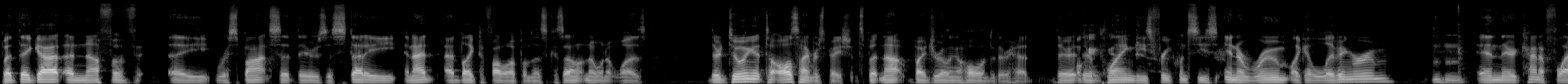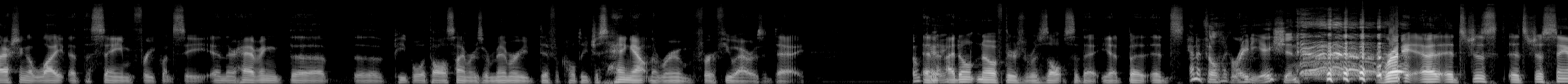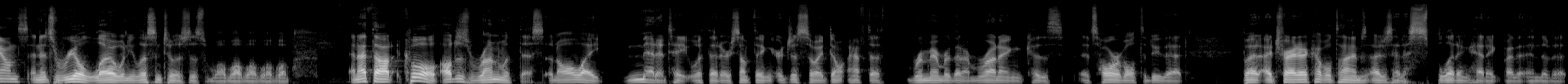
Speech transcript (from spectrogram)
But they got enough of a response that there's a study, and I'd, I'd like to follow up on this because I don't know when it was. They're doing it to Alzheimer's patients, but not by drilling a hole into their head. They're okay, they're playing good. these frequencies in a room, like a living room, mm-hmm. and they're kind of flashing a light at the same frequency, and they're having the the people with Alzheimer's or memory difficulty just hang out in the room for a few hours a day. Okay. And I don't know if there's results of that yet, but it's kind of feels like radiation, right? Uh, it's just it's just sounds, and it's real low when you listen to it. It's just blah blah blah blah blah. And I thought, cool, I'll just run with this, and I'll like meditate with it or something, or just so I don't have to remember that I'm running because it's horrible to do that. But I tried it a couple times. I just had a splitting headache by the end of it.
